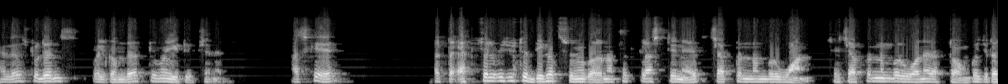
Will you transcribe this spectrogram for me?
Hello students welcome back to my YouTube channel আজকে একটা অ্যাকচুয়াল বিশিষ্ট দ্বিঘাত সমীকরণ অর্থাৎ ক্লাস টেনের চ্যাপ্টার নম্বর ওয়ান সেই চ্যাপ্টার নম্বর ওয়ানের একটা অঙ্ক, যেটা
